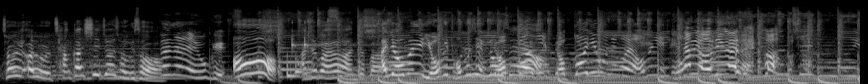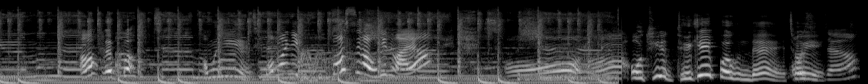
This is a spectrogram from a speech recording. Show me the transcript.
저희 아유 잠깐 쉬죠 저기서. 네네네 여기. 어 앉아봐요 앉아봐. 아니 어머니 여기 더 보세요. 몇. 번이 몇 번이 오는 거예요, 어머니? 어머니 어디 가세요? 어? 몇 번? 어머니. 어머니 버스가 오긴 와요? 어. 어 뒤에 되게 예뻐요 근데 저희 진짜요?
